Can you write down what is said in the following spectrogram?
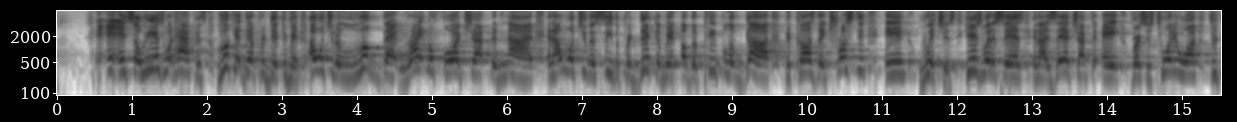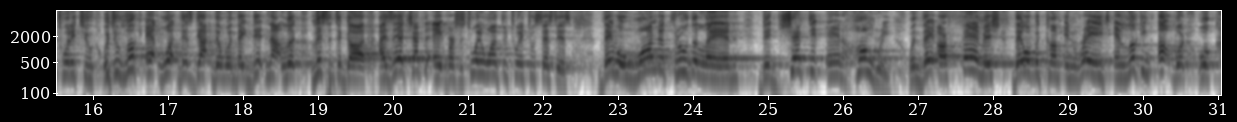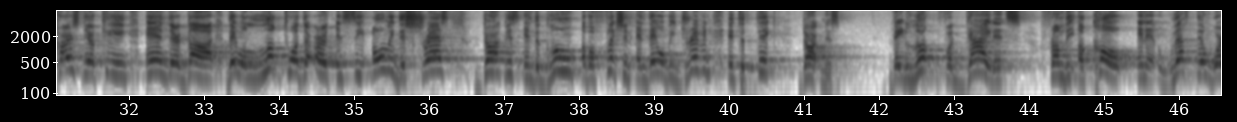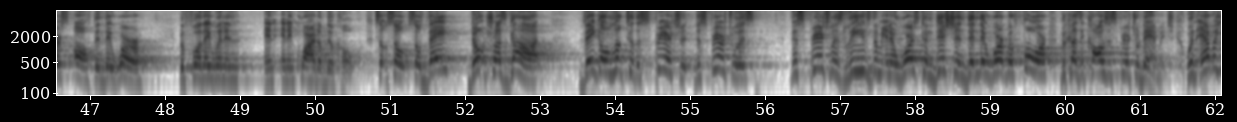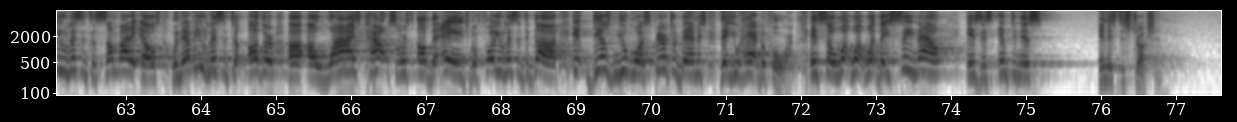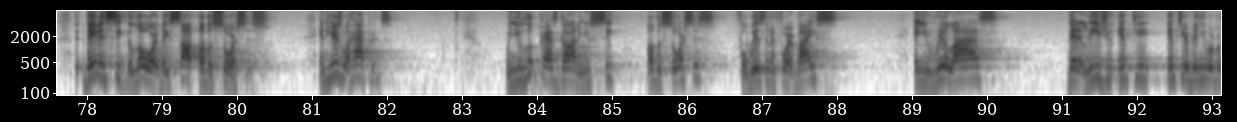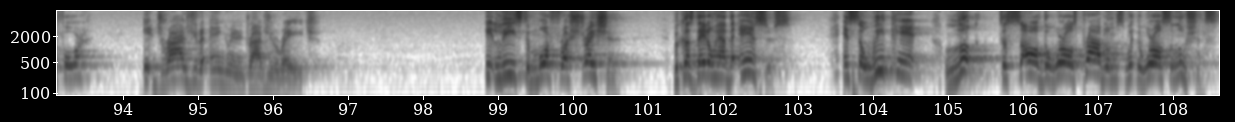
And, so here's what happens. Look at their predicament. I want you to look back right before chapter 9, and I want you to see the predicament of the people of God because they trusted in witches. Here's what it says in Isaiah chapter 8, verses 21 through 22. Would you look at what this got them when they did not look, listen to God? Isaiah chapter 8, verses 21 through 22 says this They will wander through the land dejected and hungry. When they are famished, they will become enraged and looking up upward will curse their king and their God. They will look toward the earth and see only distress, darkness, and the gloom of affliction, and they will be driven into thick darkness. They looked for guidance from the occult, and it left them worse off than they were before they went in and, and inquired of the occult. So, so, so they don't trust God. They go look to the spiritual, the spiritualists the spiritualist leaves them in a worse condition than they were before because it causes spiritual damage. Whenever you listen to somebody else, whenever you listen to other uh, uh, wise counselors of the age before you listen to God, it gives you more spiritual damage than you had before. And so, what, what, what they see now is this emptiness and this destruction. They didn't seek the Lord, they sought other sources. And here's what happens when you look past God and you seek other sources for wisdom and for advice, and you realize that it leaves you empty, emptier than you were before, it drives you to anger and it drives you to rage. It leads to more frustration because they don't have the answers. And so we can't look to solve the world's problems with the world's solutions.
